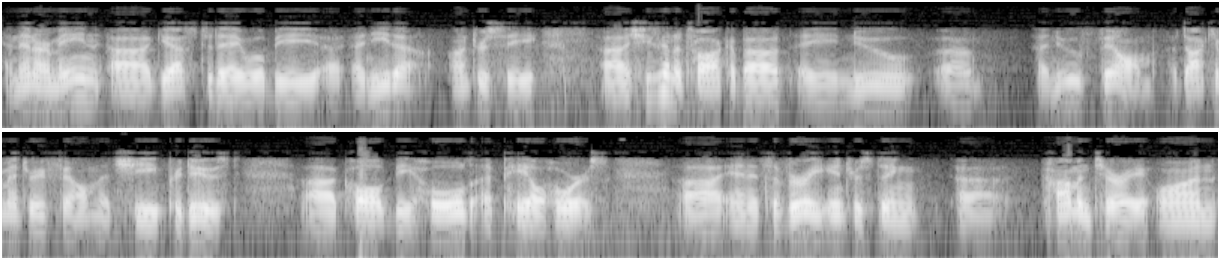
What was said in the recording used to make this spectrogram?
And then our main uh, guest today will be uh, Anita Untersee. Uh, she's going to talk about a new, uh, a new film, a documentary film that she produced uh, called Behold a Pale Horse. and it's a very interesting commentary on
